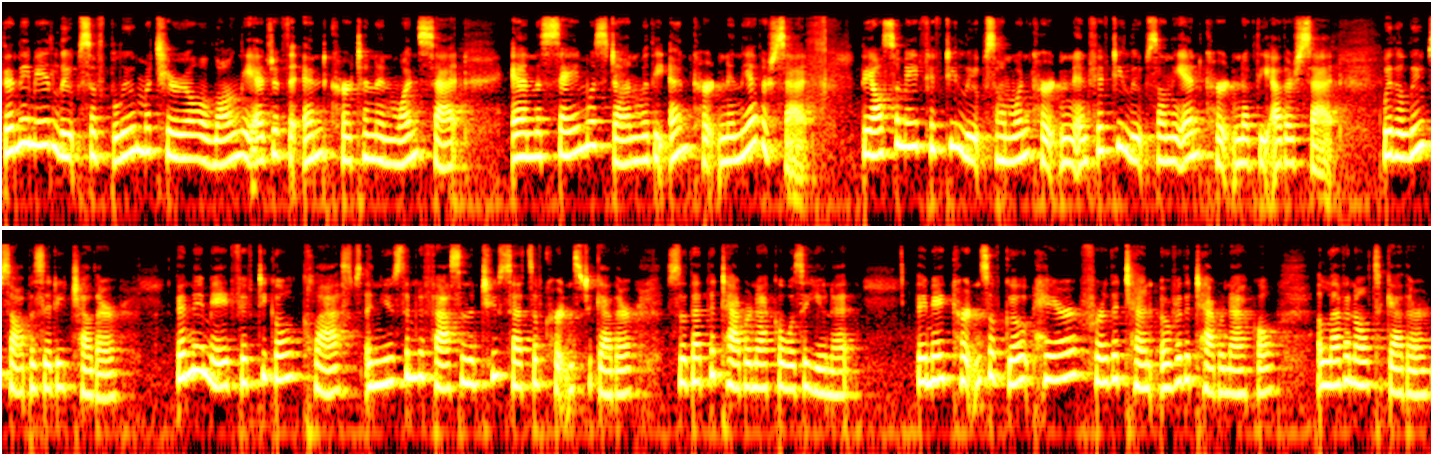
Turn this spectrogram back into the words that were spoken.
Then they made loops of blue material along the edge of the end curtain in one set, and the same was done with the end curtain in the other set. They also made 50 loops on one curtain and 50 loops on the end curtain of the other set, with the loops opposite each other. Then they made fifty gold clasps and used them to fasten the two sets of curtains together so that the tabernacle was a unit. They made curtains of goat hair for the tent over the tabernacle, eleven altogether.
